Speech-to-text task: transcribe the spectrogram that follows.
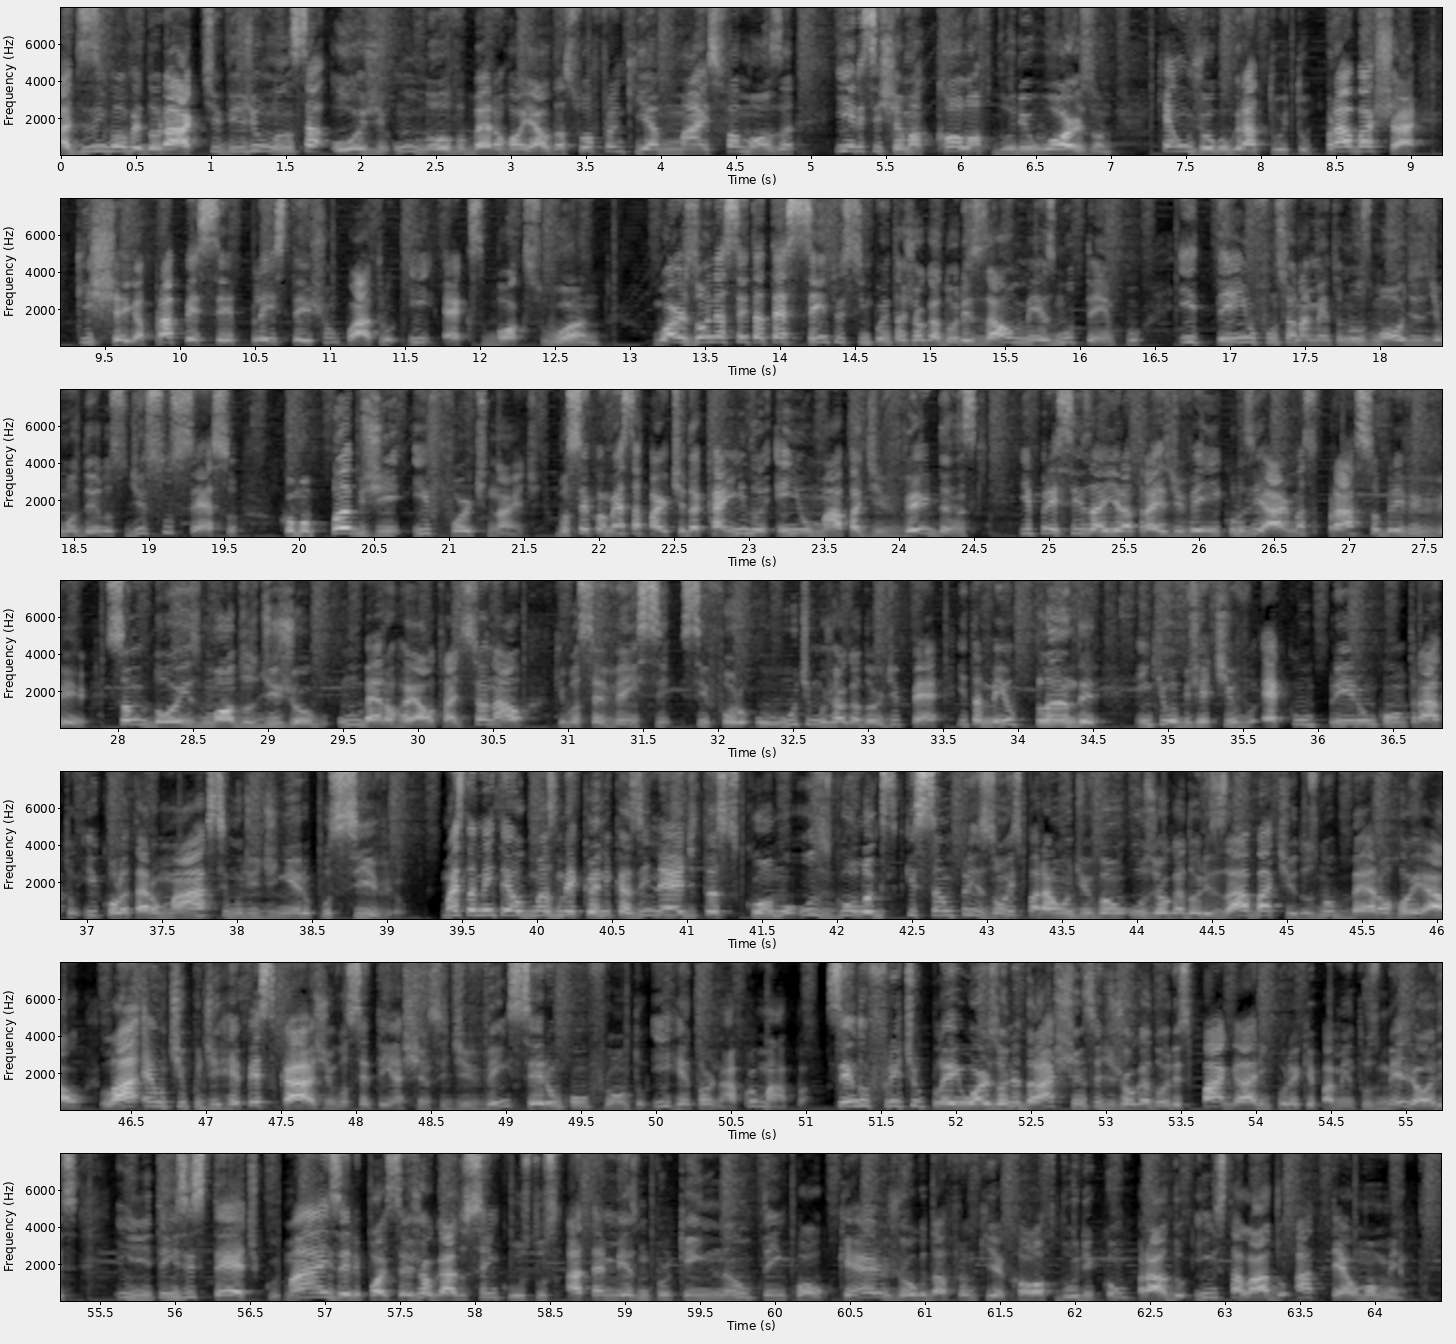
A desenvolvedora Activision lança hoje um novo Battle Royale da sua franquia mais famosa e ele se chama Call of Duty Warzone que é um jogo gratuito para baixar que chega para PC, PlayStation 4 e Xbox One. Warzone aceita até 150 jogadores ao mesmo tempo e tem um funcionamento nos moldes de modelos de sucesso como PUBG e Fortnite. Você começa a partida caindo em um mapa de Verdansk e precisa ir atrás de veículos e armas para sobreviver. São dois modos de jogo, um Battle Royale tradicional, que você vence se for o último jogador de pé, e também o Plunder, em que o objetivo é cumprir um contrato e coletar o máximo de dinheiro possível. Mas também tem algumas mecânicas inéditas, como os gulags, que são prisões para onde vão os jogadores abatidos no Battle Royale. Lá é um tipo de repescagem, você tem a chance de vencer um confronto e retornar para o mapa. Sendo free to play, Warzone dá a chance de jogadores pagarem por equipamentos melhores e itens estéticos, mas ele pode ser jogado sem custos até mesmo por quem não tem qualquer jogo da franquia Call of Duty comprado e instalado até o momento.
